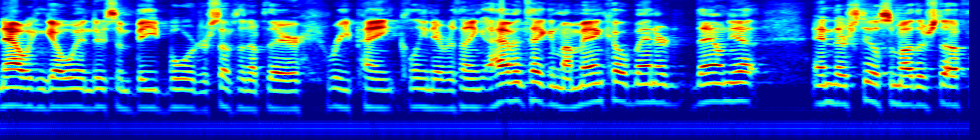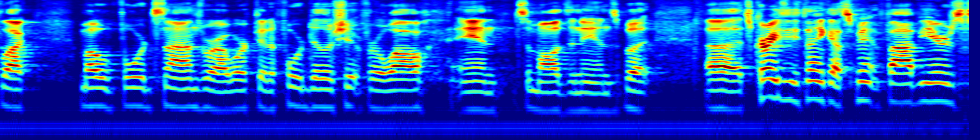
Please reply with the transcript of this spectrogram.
now we can go in and do some beadboard or something up there, repaint, clean everything. I haven't taken my Manco banner down yet, and there's still some other stuff like old Ford signs where I worked at a Ford dealership for a while and some odds and ends. But uh, it's crazy to think I spent five years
